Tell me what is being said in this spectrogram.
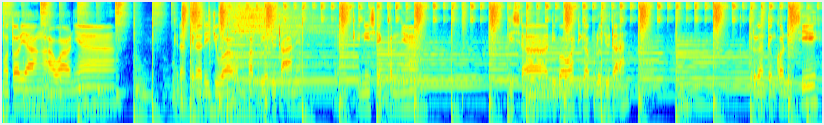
Motor yang awalnya kira-kira dijual 40 jutaan ya. Dan kini secondnya bisa di bawah 30 jutaan. Tergantung kondisi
